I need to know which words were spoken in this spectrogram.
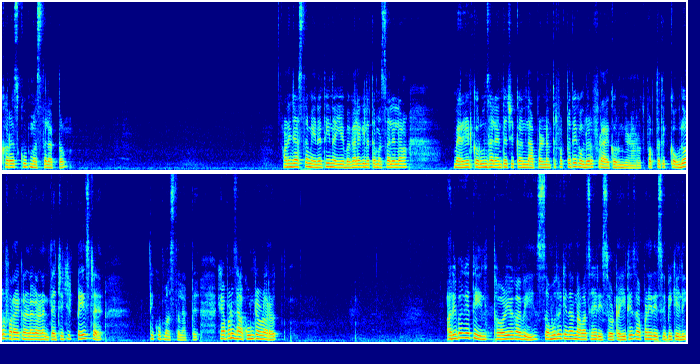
खरंच खूप मस्त लागतं. आणि जास्त मेहनतही नाही आहे बघायला गेलं तर मसाल्याला मॅरिनेट करून झाल्यानंतर चिकनला आपण नंतर फक्त ते कौलर फ्राय करून घेणार आहोत. फक्त ते कौलर फ्राय करण्याकारणाने त्याची जी टेस्ट आहे ती खूप मस्त लागते. हे आपण झाकून ठेवणार आहोत. अलिबाग येथील थळ या गावी समुद्रकिनारा नावाचं हे रिसॉर्ट आहे. इथेच आपण ही रेसिपी केली.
